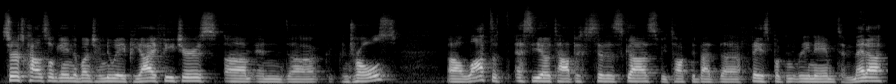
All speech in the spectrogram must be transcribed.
Search Console gained a bunch of new API features um, and uh, controls. Uh, lots of SEO topics to discuss. We talked about the Facebook rename to Meta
